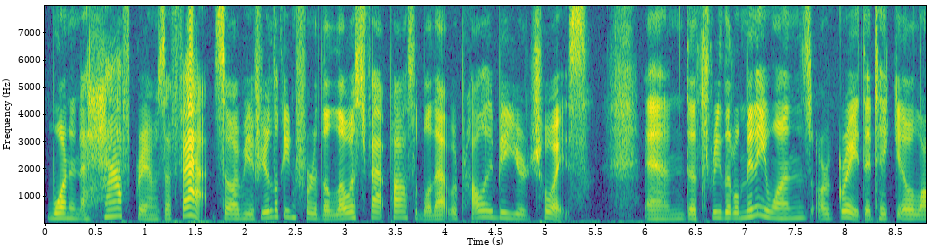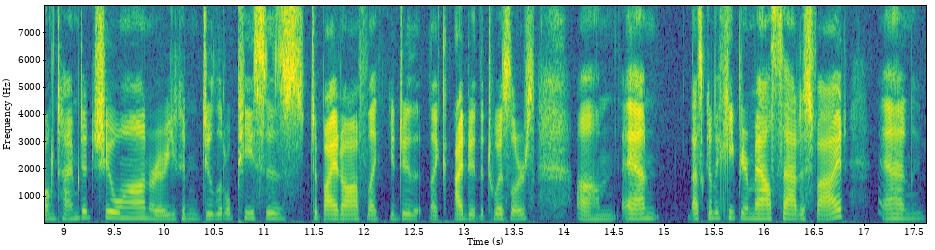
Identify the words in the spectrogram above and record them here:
one and a half grams of fat. So, I mean, if you're looking for the lowest fat possible, that would probably be your choice. And the three little mini ones are great. They take you a long time to chew on, or you can do little pieces to bite off, like you do, the, like I do the Twizzlers. Um, and that's going to keep your mouth satisfied and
